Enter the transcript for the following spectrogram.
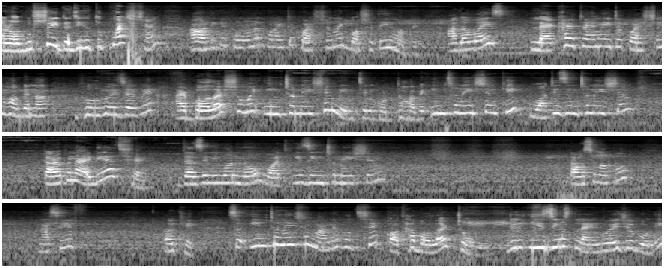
আর অবশ্যই এটা যেহেতু কোয়েশ্চেন আমাদেরকে কোনো না কোনো একটা কোয়েশ্চেন মার্ক বসাতেই হবে। আদারওয়াইজ লেখার টাইমে এটা কোয়েশ্চেন হবে না, ভুল হয়ে যাবে। আর বলার সময় ইন্টোনেশন মেনটেন করতে হবে। ইন্টোনেশন কি? হোয়াট ইজ ইন্টোনেশন কারও কোনো আইডিয়া আছে? Does any one know what is intonation Tawsim আপু? নাসিফ ওকে সো ইন্টোনেশন মানে হচ্ছে কথা বলার টোন যদি ইজিয়েস্ট ল্যাঙ্গুয়েজে বলি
